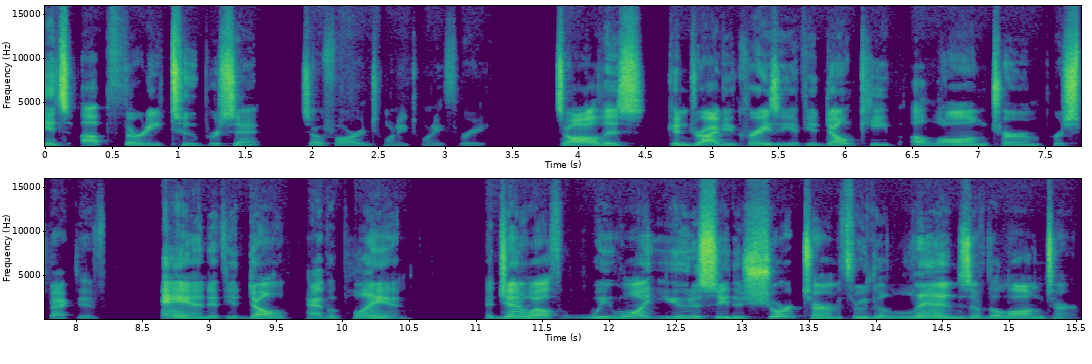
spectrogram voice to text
It's up 32% so far in 2023. So, all of this can drive you crazy if you don't keep a long term perspective and if you don't have a plan. At GenWealth, we want you to see the short term through the lens of the long term.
